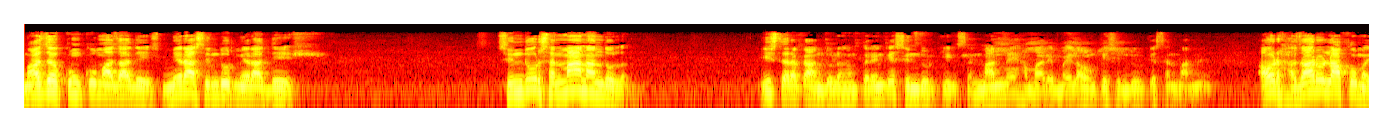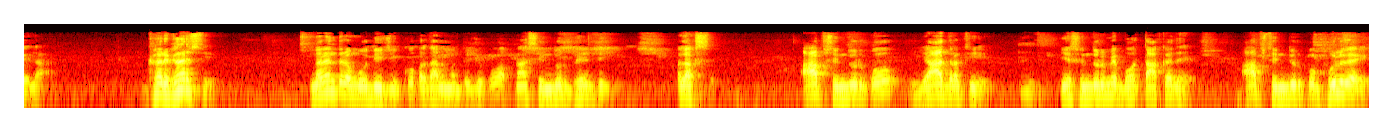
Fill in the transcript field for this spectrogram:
माझं कुंकू माझा देश, मेरा सिंदूर मेरा देश। सिंदूर सम्मान आंदोलन। इस तरह का आंदोलन हम करेंगे, सिंदूर की सम्मान में, हमारे महिलाओं के सिंदूर के सम्मान में। और हज़ारों लाखों महिला घर घर से नरेंद्र मोदी जी को, प्रधानमंत्री जी को अपना सिंदूर भेज देगी, अलग से। आप सिंदूर को याद रखिए। ये सिंदूर में बहुत ताकत है। आप सिंदूर को भूल गए।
